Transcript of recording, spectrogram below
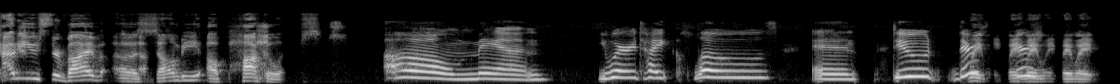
how do you survive a zombie apocalypse? Oh man, you wear tight clothes, and dude, there's Wait, wait, wait, there's, wait, wait, wait, wait.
